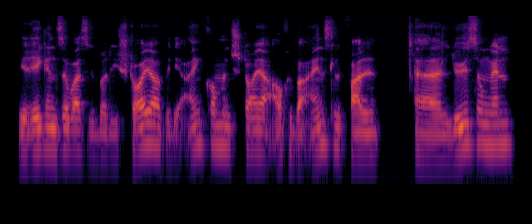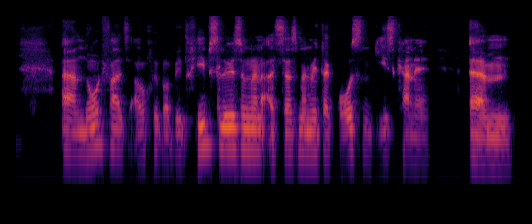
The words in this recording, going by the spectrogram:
wir regeln sowas über die Steuer, über die Einkommensteuer, auch über Einzelfalllösungen, äh, notfalls auch über Betriebslösungen, als dass man mit der großen Gießkanne ähm,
